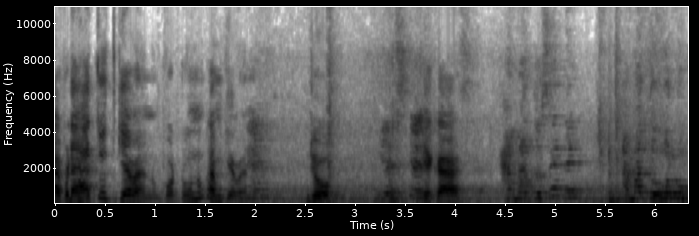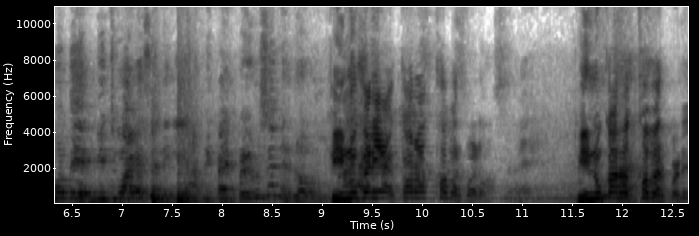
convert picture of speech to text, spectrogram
આપણે સાચું જ કહેવાનું. ખોટું નું કામ કહેવાનું. જો, એક આ. આમાં તો છે ને આમાં તો ઓલું હોતે એક બીજું આવે છે ને, એ આપણી પાસે પડ્યું છે ને, રવ. ભીનું કર્યા કરો જ ખબર પડે. ભીનું કરો જ ખબર પડે.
